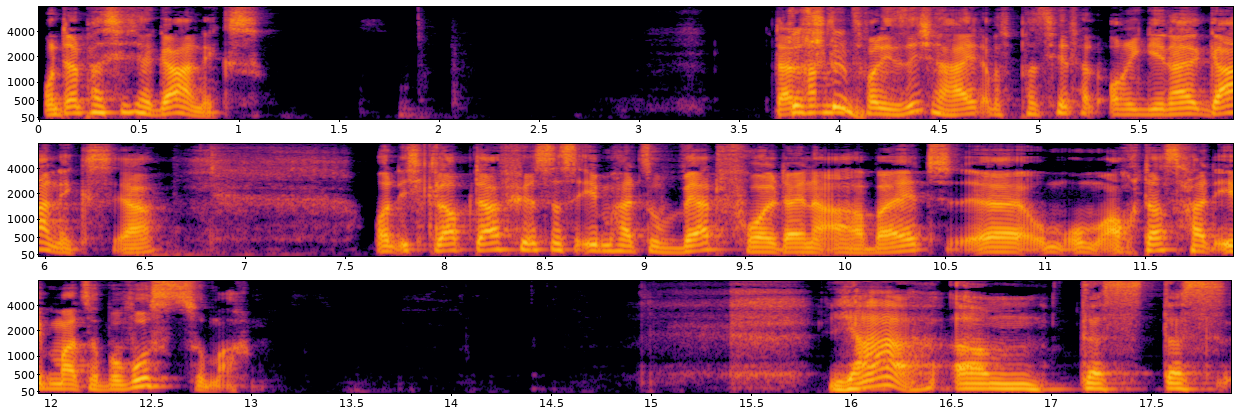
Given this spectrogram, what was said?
Und dann passiert ja gar nichts. Dann das haben stimmt. sie zwar die Sicherheit, aber es passiert halt original gar nichts, ja. Und ich glaube, dafür ist es eben halt so wertvoll, deine Arbeit, äh, um, um auch das halt eben mal so bewusst zu machen. Ja, ähm, das, das,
